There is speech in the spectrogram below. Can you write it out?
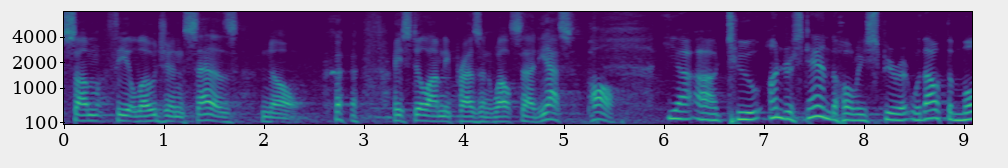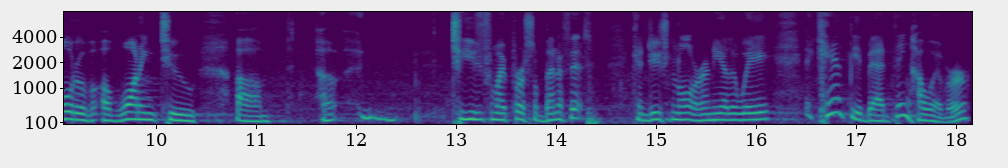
some theologian says no? He's still omnipresent. Well said. Yes, Paul. Yeah, uh, to understand the Holy Spirit without the motive of wanting to um, uh, to use for my personal benefit, conditional or any other way, it can't be a bad thing. However,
